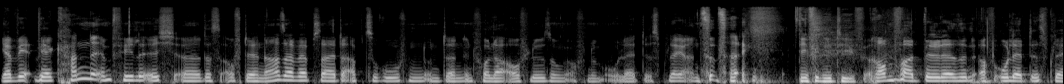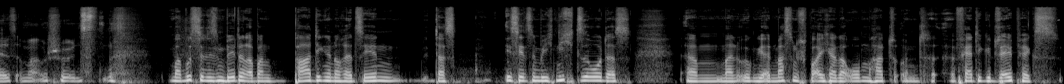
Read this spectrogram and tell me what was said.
ja, wer, wer kann, empfehle ich, äh, das auf der NASA-Webseite abzurufen und dann in voller Auflösung auf einem OLED-Display anzuzeigen. Definitiv. Raumfahrtbilder sind auf OLED-Displays immer am schönsten. Man muss zu diesen Bildern aber ein paar Dinge noch erzählen. Das ist jetzt nämlich nicht so, dass ähm, man irgendwie einen Massenspeicher da oben hat und äh, fertige JPEGs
